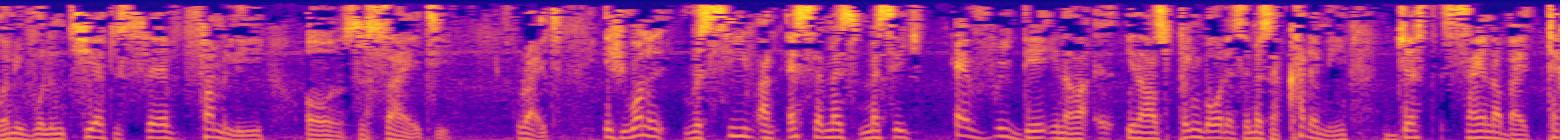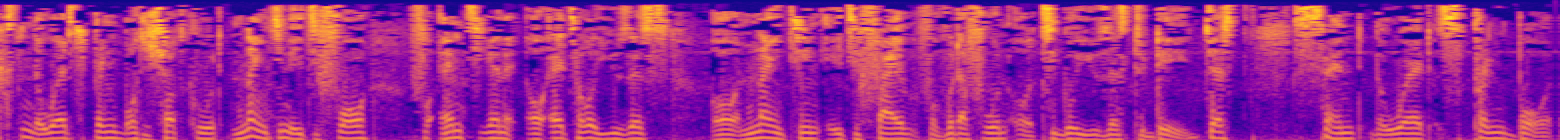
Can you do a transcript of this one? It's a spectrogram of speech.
when we volunteer to serve family or society. Right. If you want to receive an SMS message every day in our in our Springboard SMS Academy, just sign up by texting the word Springboard to short code 1984 for MTN or Airtel users or 1985 for Vodafone or Tigo users today. Just send the word Springboard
